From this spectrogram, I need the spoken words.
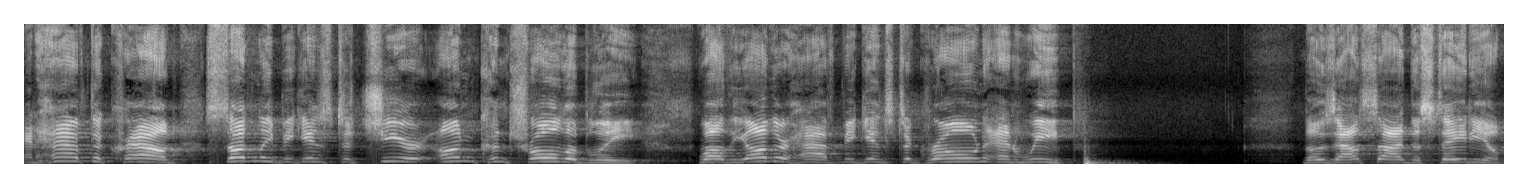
And half the crowd suddenly begins to cheer uncontrollably while the other half begins to groan and weep. Those outside the stadium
